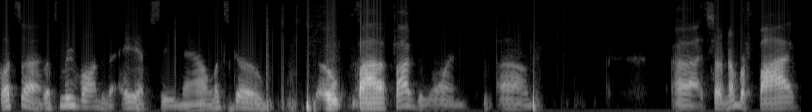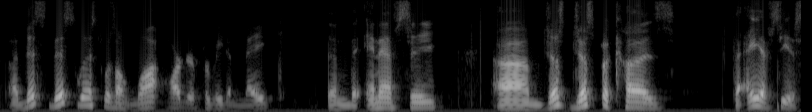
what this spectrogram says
let's uh let's move on to the AFC now. Let's go go five five to one. Um, uh, so number five, uh, this this list was a lot harder for me to make than the NFC, um, just just because the AFC is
